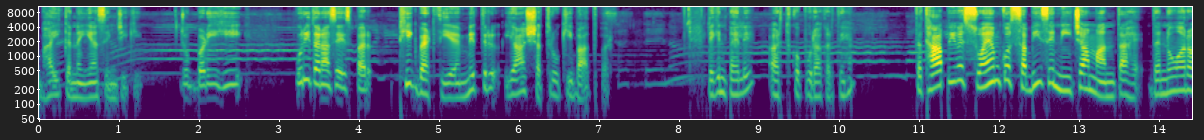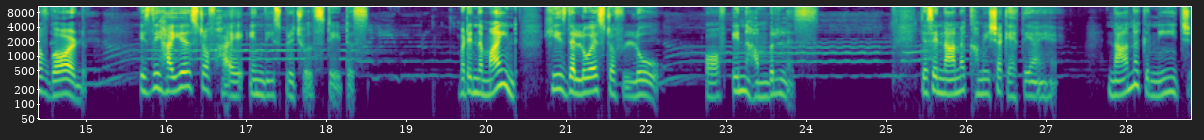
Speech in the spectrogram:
भाई कन्हैया सिंह जी की, जो बड़ी ही पूरी तरह से इस पर ठीक बैठती है, मित्र या शत्रु की बात पर। लेकिन पहले अर्थ को पूरा करते हैं। तथापि वह स्वयं को सभी से नीचा मानता है। The knower of God is the highest of high in the spiritual status but in the mind he is the lowest of low of in humbleness जैसे नानक हमेशा कहते आए हैं, नानक नीच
